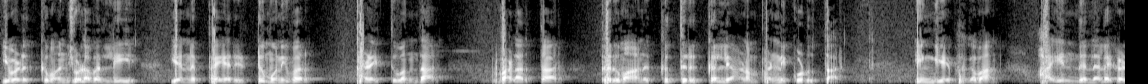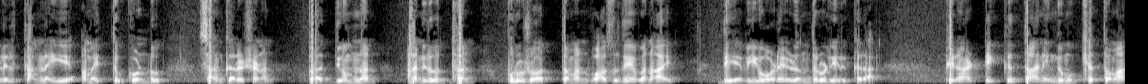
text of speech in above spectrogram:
இவளுக்கு வஞ்சுளவல்லி என்று பெயரிட்டு முனிவர் அழைத்து வந்தார் வளர்த்தார் பெருமானுக்கு திருக்கல்யாணம் பண்ணி கொடுத்தார். இங்கே பகவான் ஐந்து நிலைகளில் தன்னையே அமைத்து கொண்டு சங்கர்ஷணன் பிரத்யும்னன் அனிருத்தன் புருஷோத்தமன் வாசுதேவனாய் தேவியோடு எழுந்தருளியிருக்கிறார். பிராட்டிக்குத்தான் இங்கு முக்கியத்துவமா?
